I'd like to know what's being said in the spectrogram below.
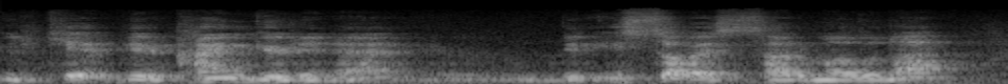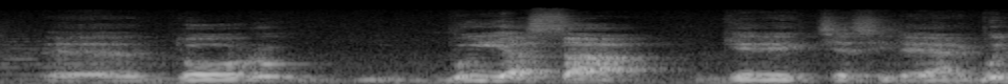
ülke bir kan gölüne, bir iç savaş sarmalına e, doğru bu yasa gerekçesiyle yani bu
